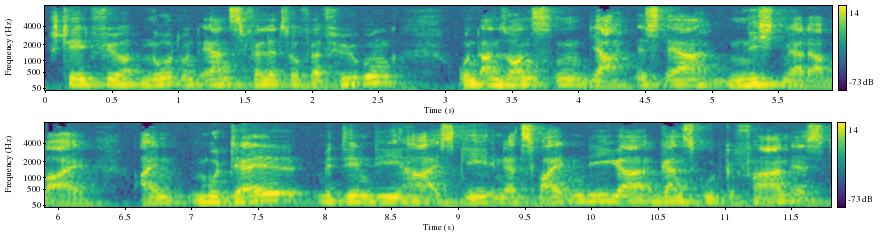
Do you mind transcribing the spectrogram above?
steht für Not- und Ernstfälle zur Verfügung und ansonsten ja, ist er nicht mehr dabei. Ein Modell, mit dem die HSG in der zweiten Liga ganz gut gefahren ist.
